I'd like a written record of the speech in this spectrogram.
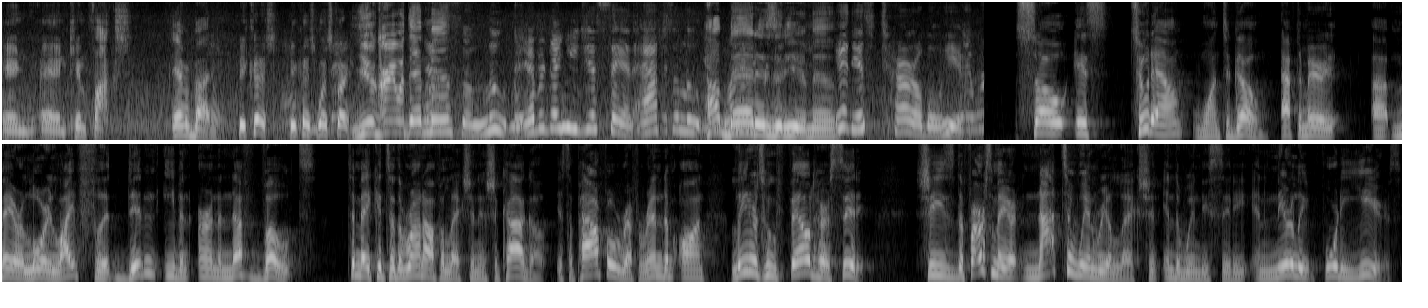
and and Kim Foxx. Everybody. Because because what's going? You agree with that, man? Absolutely. Everything you just said, absolutely. How bad is it here, man? It is terrible here. So it's two down, one to go. After Mayor, uh, Mayor Lori Lightfoot didn't even earn enough votes to make it to the runoff election in Chicago. It's a powerful referendum on leaders who failed her city. She's the first mayor not to win re-election in the Windy City in nearly 40 years.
